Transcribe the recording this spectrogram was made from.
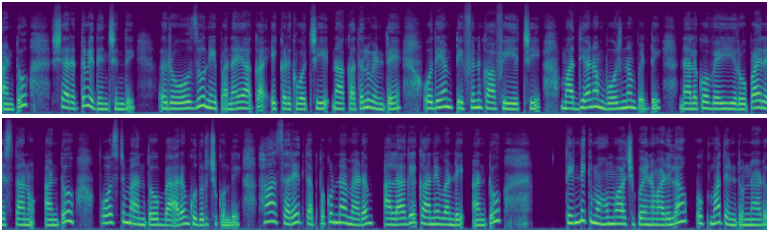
అంటూ షరతు విధించింది. రోజు నీ పనయ్యాక ఇక్కడికి వచ్చి నా కథలు వింటే ఉదయం టిఫిన్ కాఫీ ఇచ్చి మధ్యాహ్నం భోజనం పెట్టి నెలకు వెయ్యి రూపాయలు ఇస్తాను అంటూ పోస్ట్ మ్యాన్తో బేరం కుదుర్చుకుంది. హా సరే తప్పకుండా మేడం అలాగే కానివ్వండి అంటూ తిండికి మొహం వాచిపోయిన వాడిలా ఉప్మా తింటున్నాడు.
